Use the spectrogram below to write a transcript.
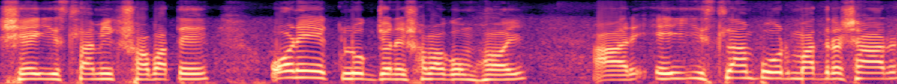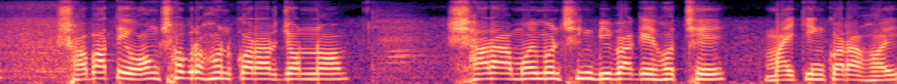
সেই ইসলামিক সভাতে অনেক লোকজনের সমাগম হয় আর এই ইসলামপুর মাদ্রাসার সভাতে অংশগ্রহণ করার জন্য সারা ময়মনসিংহ বিভাগে হচ্ছে মাইকিং করা হয়।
